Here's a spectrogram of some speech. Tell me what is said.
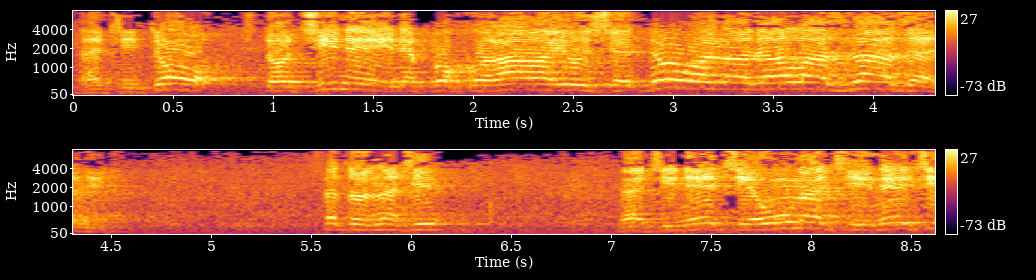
Znači to što čine i ne pokoravaju se dovoljno da Allah zna za njih šta to znači? Znači neće umaći neće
